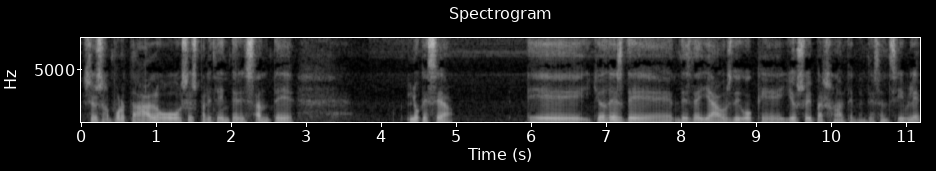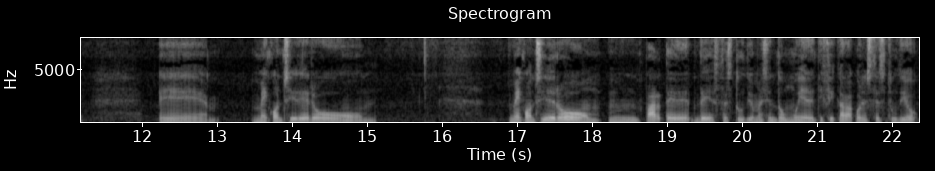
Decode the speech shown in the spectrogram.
si os aporta algo, si os parece interesante, lo que sea. Eh, yo desde, desde ya os digo que yo soy personalmente sensible. Eh, me considero me considero mm, parte de, este estudio, me siento muy identificada con este estudio.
